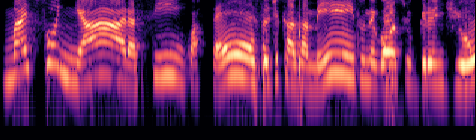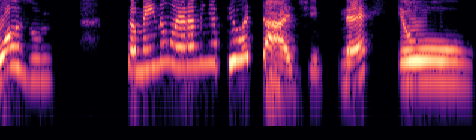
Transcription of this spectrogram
Mas sonhar, assim, com a festa de casamento, um negócio grandioso, também não era a minha prioridade, né? Eu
